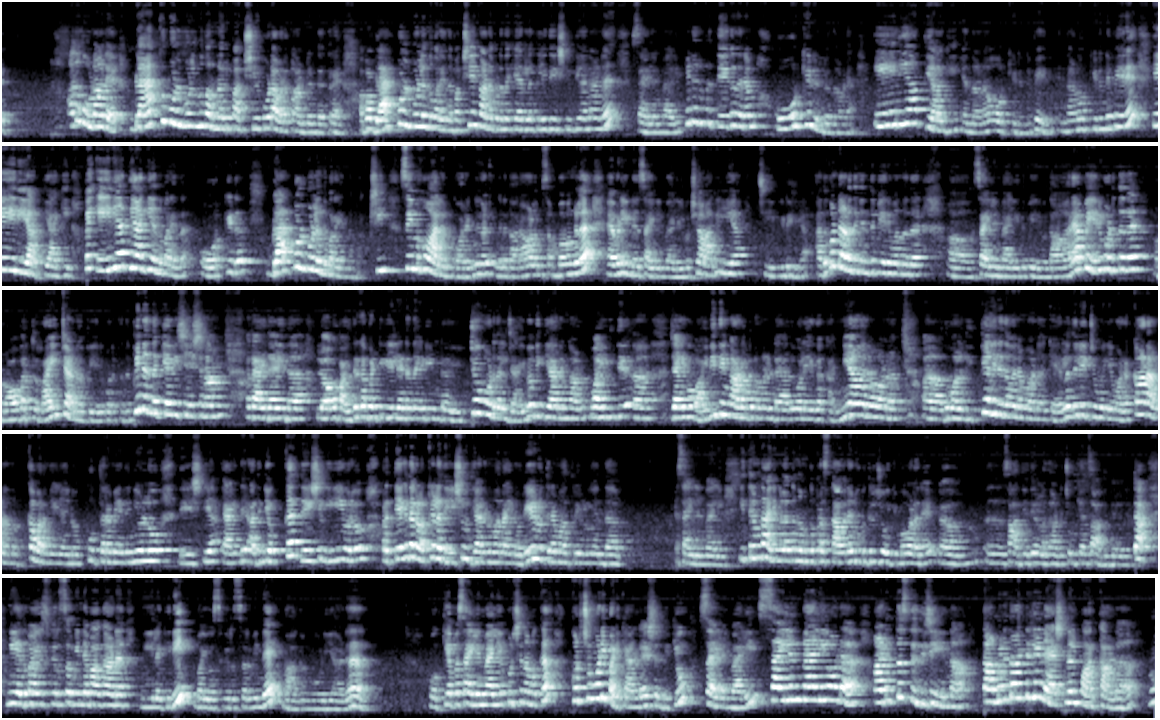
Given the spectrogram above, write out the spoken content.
അതുകൂടാതെ ബ്ലാക്ക് ബുൾബുൾ എന്ന് പറഞ്ഞ ഒരു പക്ഷിയെ കൂടെ അവിടെ കാണുന്നുണ്ട് അത്രേ. അപ്പൊ ബ്ലാക്ക് ബുൾബുൾ എന്ന് പറയുന്ന പക്ഷിയെ കാണപ്പെടുന്ന കേരളത്തിലെ ദേശീയ ഉദ്യാനാണ് സൈലന്റ് വാലി. പിന്നെ ഒരു പ്രത്യേക തരം ഓർക്കിഡ് ഉണ്ട് അവിടെ. ഏരിയ ത്യാഗി എന്നാണ് ആ ഓർക്കിഡിന്റെ പേര്. എന്താണ് ഓർക്കിഡിന്റെ പേര്? ഏരിയ ത്യാഗി. അപ്പൊ ഏരിയ ത്യാഗി എന്ന് പറയുന്ന ഓർക്കിഡ് ബ്ലാക്ക് ബുൾബുൾ എന്ന് പറയുന്ന പക്ഷി സിംഹവാലൻ കുരങ്ങുകൾ ഇങ്ങനെ ധാരാളം സംഭവങ്ങൾ എവിടെയുണ്ട്? സൈലന്റ് വാലിയിൽ. പക്ഷെ ആരില്ല ചീവീടില്ല അതുകൊണ്ടാണ് ഇതിന് എന്ത് പേര് വന്നത്? സൈലന്റ് വാലി എന്ന് പേര് വന്നത്. ആരാ പേര് കൊടുത്തത്? റോബർട്ട് റൈറ്റ് ആണ് ആ പേര് കൊടുത്തത്. പിന്നെ എന്തൊക്കെയാ വിശേഷണം? അതായത് ഇത് ലോക പൈതൃക പട്ടികയിൽ ഇടം നേടിയിട്ടുണ്ട് ഏറ്റവും കൂടുതൽ ജൈവ വിജ്ഞാനം കാണും. വൈവിധ്യ ജൈവ വൈവിധ്യം കാണപ്പെടുന്നുണ്ട്. അതുപോലെ ഏക കന്യാവനമാണ്. അതുപോലെ നിത്യഹരിതവനമാണ്. കേരളത്തിലെ ഏറ്റവും വലിയ മഴക്കാടാണ് എന്നൊക്കെ പറഞ്ഞു കഴിഞ്ഞാൽ അതിനൊക്കെ ഉത്തരമേതന്നെയുള്ളൂ ദേശീയ അതിന്റെ അതിന്റെയൊക്കെ ദേശീയ ഈ ഒരു പ്രത്യേകതകളൊക്കെ ഉള്ള ദേശീയ ഉദ്യാനം എന്ന് പറഞ്ഞാൽ അതിന് ഒരേ ഒരു ഉത്തരം മാത്രമേ ഉള്ളൂ. എന്താ? Silent valley. ഇത്തരം കാര്യങ്ങളൊക്കെ നമുക്ക് പ്രസ്താവന രൂപത്തിൽ ചോദിക്കുമ്പോൾ വളരെ സാധ്യതയുള്ളതാണ് ചോദിക്കാൻ സാധ്യതയുള്ളത് കേട്ടോ. ഇനി ഏത് ബയോസ്ഫിയർ റിസർവിന്റെ ഭാഗമാണ്? നീലഗിരി ബയോസ്ഫിയർ റിസർവിന്റെ ഭാഗം കൂടിയാണ്. ഓക്കെ അപ്പൊ സൈലന്റ് വാലിയെ കുറിച്ച് നമുക്ക് കുറച്ചും കൂടി പഠിക്കാണ്ട് ശ്രദ്ധിക്കൂ. സൈലന്റ് വാലി സൈലന്റ് വാലിയോട് അടുത്ത് സ്ഥിതി ചെയ്യുന്ന തമിഴ്നാട്ടിലെ നാഷണൽ പാർക്കാണ്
